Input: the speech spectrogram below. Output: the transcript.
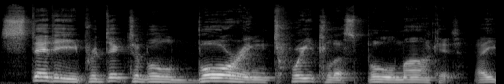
steady, predictable, boring, tweetless bull market? A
